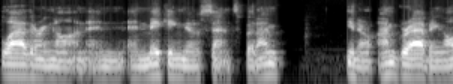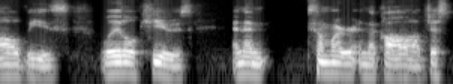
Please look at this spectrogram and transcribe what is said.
blathering on and and making no sense, but I'm, you know, I'm grabbing all these little cues, and then somewhere in the call, I'll just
